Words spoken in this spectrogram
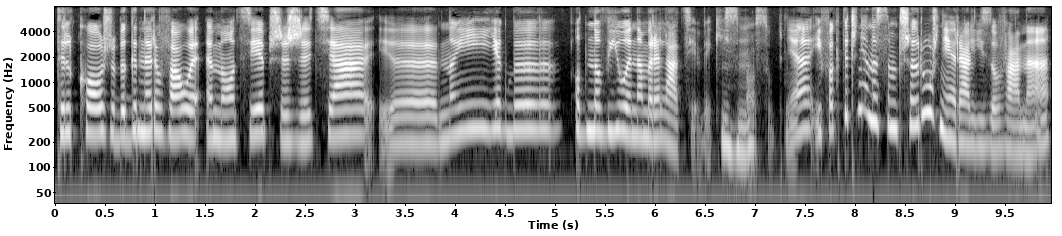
tylko żeby generowały emocje, przeżycia, e, no i jakby odnowiły nam relacje w jakiś mhm. sposób, nie? I faktycznie one są przeróżnie realizowane,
